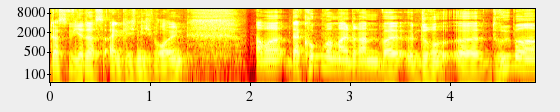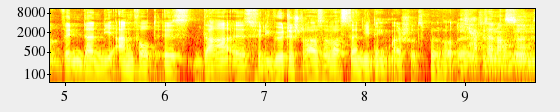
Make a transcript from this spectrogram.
dass wir das eigentlich nicht wollen. Aber da gucken wir mal dran, weil äh, drü- äh, drüber, wenn dann die Antwort ist, da ist für die Goethestraße, was dann die Denkmalschutzbehörde Ich habe da noch so ein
